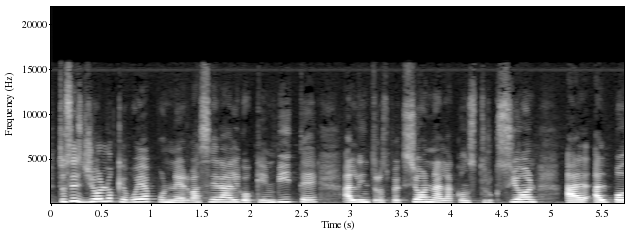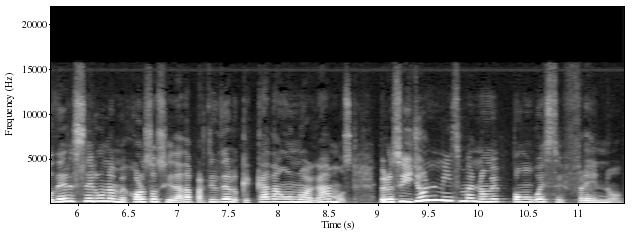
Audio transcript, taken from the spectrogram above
entonces yo lo que voy a poner va a ser algo que invite a la introspección, a la construcción, al, al poder ser una mejor sociedad a partir de lo que cada uno hagamos. Pero si yo misma no me pongo ese freno,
